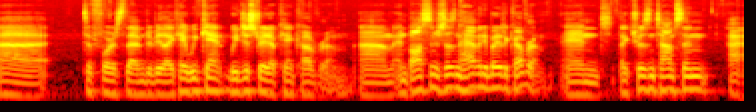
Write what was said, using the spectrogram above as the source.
uh, to force them to be like hey we can't we just straight up can't cover him um, and boston just doesn't have anybody to cover him and like tristan thompson i,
